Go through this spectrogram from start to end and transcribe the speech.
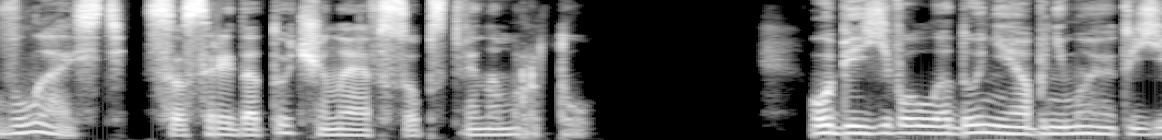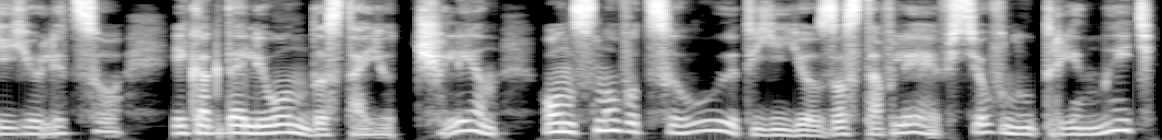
власть, сосредоточенная в собственном рту. Обе его ладони обнимают ее лицо, и когда Леон достает член, он снова целует ее, заставляя все внутри ныть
